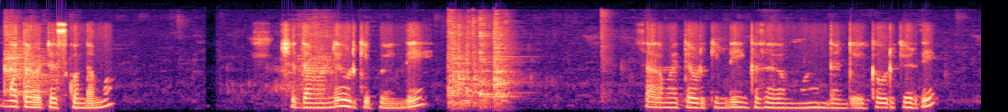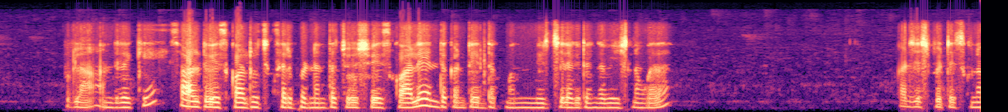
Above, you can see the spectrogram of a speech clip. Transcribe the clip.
మూత పెట్టేసుకుందాము. చూద్దామండి ఉడికిపోయింది. సగం అయితే ఉడికింది ఇంకా సగం ఉందండి ఇంకా ఉడికేది. ఇప్పుడు అందులోకి సాల్ట్ వేసుకోవాలి రుచికి సరిపడినంత చూసి వేసుకోవాలి. ఎందుకంటే ఇంతకుముందు మిర్చి గిటంగా వేసినాం కదా. కట్ చేసి పెట్టేసుకున్న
